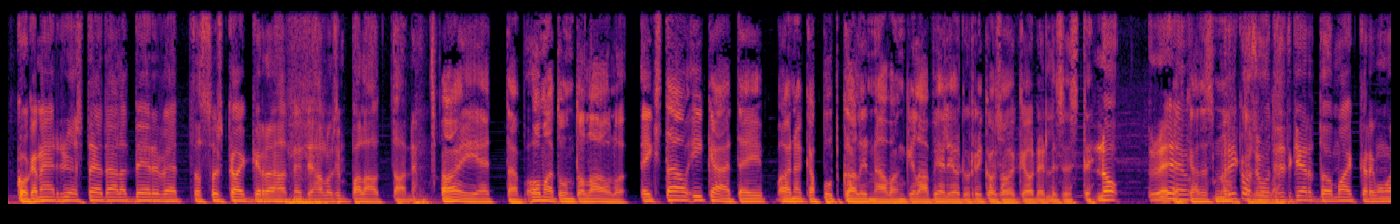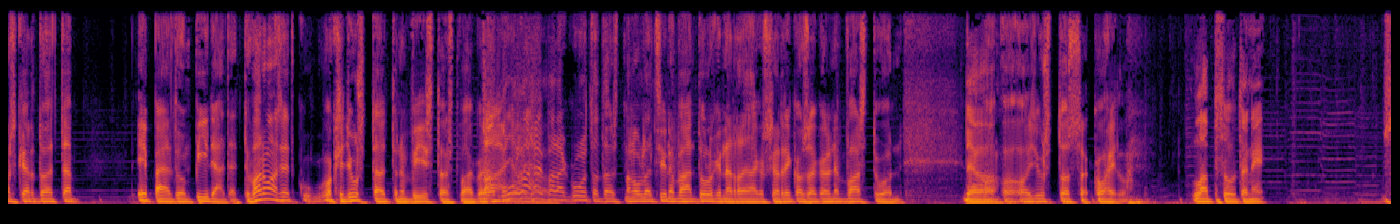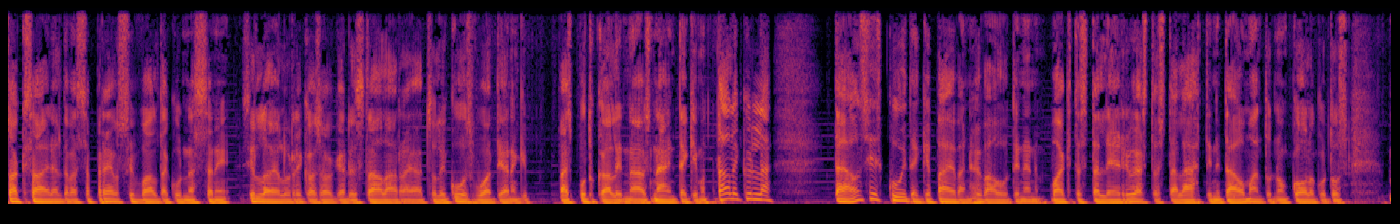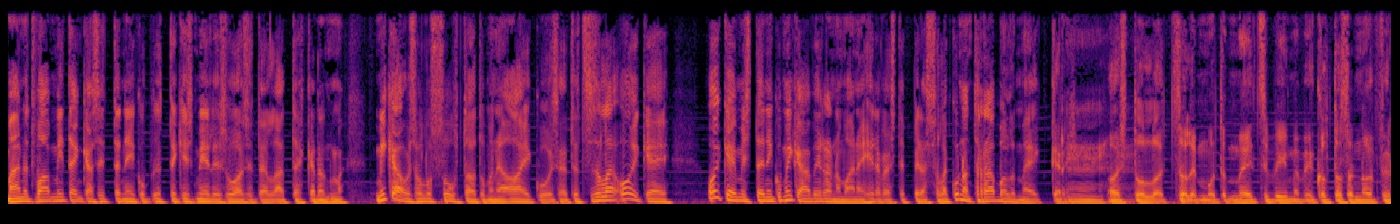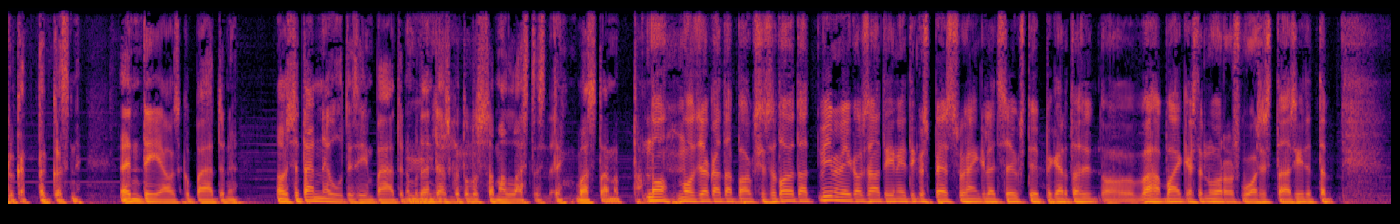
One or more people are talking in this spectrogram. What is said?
Kokemäen ryöstäjä täällä terve, että tossa olisi kaikki rahat nyt ja haluaisin palauttaa ne. Ai että, omatunto laulo. Eikö tämä ole ikä, että ei ainakaan Putkalinnaa vankilaan vielä joudu rikosoikeudellisesti? No, tässä rikosuutiset kertoo, Maikkari muun muassa kertoo, että epäilty on pidätetty. Varmaan se, että onko se just täyttänyt 15 vai joo, joo. lähempänä 16. Mä luulen, että siinä on vähän tulkinnan rajaa, koska rikosoikeudellinen vastuu on, Joo. on, on just tuossa kohdilla. lapsuuteni Saksaa edeltävässä Preussin valtakunnassa, niin silloin ei ollut rikosoikeudellista alarajaa. Se oli kuusivuotiaanakin pääsi putkaan linnaan, jos näin teki. Mutta tämä oli kyllä, tämä on siis kuitenkin päivän hyvä uutinen. Vaikka tästä ryöstöstä lähti, niin tämä oman tunnon kolkutus. Mä en nyt vaan mitenkään sitten niinku tekisi mieli suositella, että ehkä mä- mikä olisi ollut suhtautuminen aikuiseen. Että se sellainen oikein, oikein mistä ei niinku mikään viranomainen hirveästi pidä sellainen kunnon troublemakeri mm. olisi tullut. Että se oli muuten meitsi viime viikolla, tuossa on noin fyrkat takas, niin en tiedä, olisiko päätynyt. Olisi se tänne uutisiin päätynyt, mutta en tiedä, olisiko tullut samanlaista sitten vastaanottoa. No, mutta joka tapauksessa. Toivotaan, että viime viikolla saatiin niitä niin spessuhenkilöitä. Se yksi tyyppi kertoi vähän vaikeista nuoruusvuosista ja siitä, että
